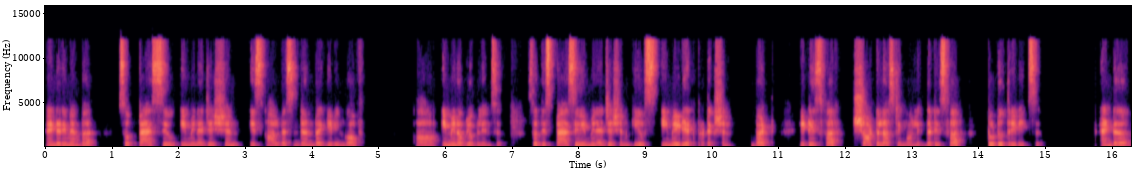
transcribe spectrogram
And remember, so passive immunization is always done by giving of uh, immunoglobulins. So this passive immunization gives immediate protection, but it is for short lasting only. That is for two to three weeks. And uh,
